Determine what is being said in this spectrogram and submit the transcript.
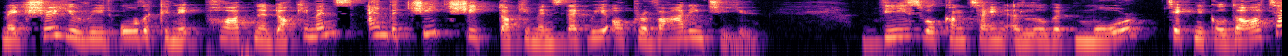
Make sure you read all the Connect partner documents and the cheat sheet documents that we are providing to you. These will contain a little bit more technical data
